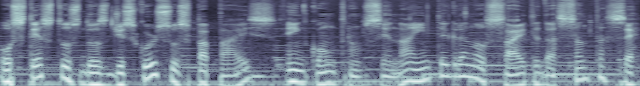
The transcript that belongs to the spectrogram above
Os textos dos discursos papais encontram-se na íntegra no site da Santa Sé,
